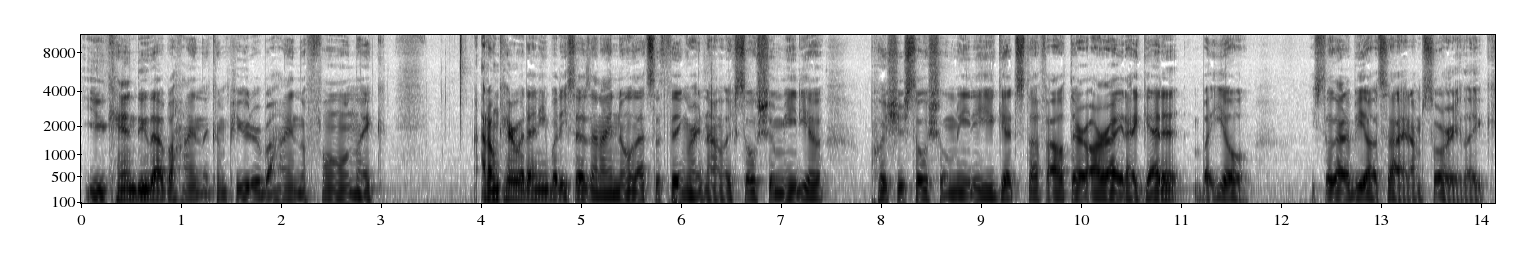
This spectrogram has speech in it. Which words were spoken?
you can't do that behind the computer, behind the phone. Like I don't care what anybody says, and I know that's the thing right now. Like social media, push your social media, you get stuff out there. All right, I get it, but yo, you still got to be outside. I'm sorry. Like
